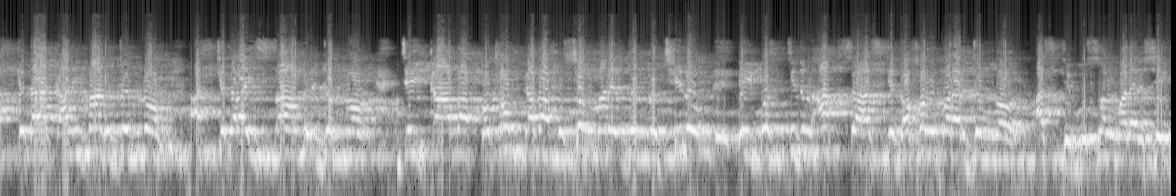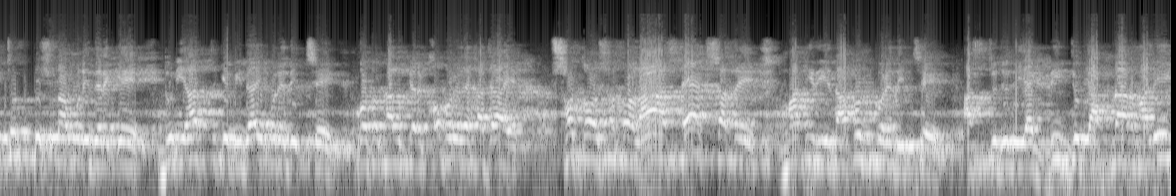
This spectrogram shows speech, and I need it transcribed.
আজকে তারা কালিমার জন্য, আজকে তারা ইসলামের জন্য, যেই কাবা, প্রথম কাবা মুসলমানের জন্য ছিল, এই মসজিদুল আকসা আজকে দখল করার জন্য, আজকে মুসলমানের সেই ছোট্ট সোনামণিদেরকে দুনিয়ার থেকে বিদায় করে দিচ্ছে। গতকালকের খবরে দেখা যায় শত শত লাশ একসাথে মাটি দিয়ে দাপন করে দিচ্ছে। আজকে যদি একদিন যদি আপনার মালিক,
